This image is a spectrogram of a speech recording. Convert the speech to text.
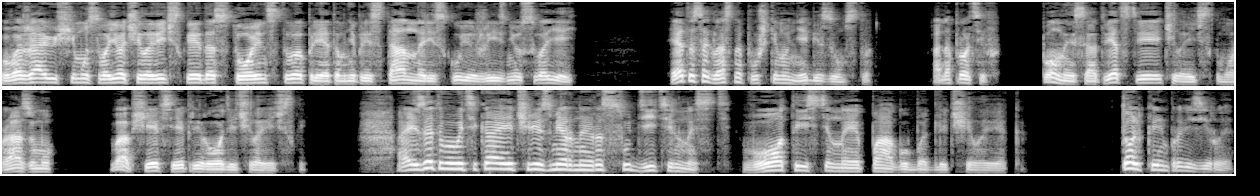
уважающему свое человеческое достоинство, при этом непрестанно рискуя жизнью своей, это, согласно Пушкину, не безумство, а, напротив, полное соответствие человеческому разуму, вообще всей природе человеческой. А из этого вытекает чрезмерная рассудительность. Вот истинная пагуба для человека. Только импровизируя,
